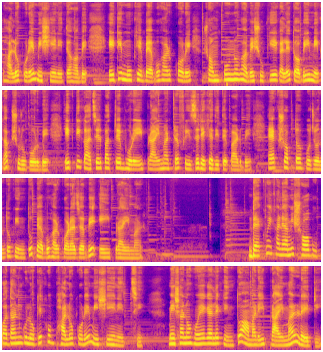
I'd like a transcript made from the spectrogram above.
ভালো করে মিশিয়ে নিতে হবে। এটি মুখে ব্যবহার করে সম্পূর্ণভাবে শুকিয়ে গেলে তবেই মেকআপ শুরু করবে। একটি কাচের পাত্রে ভরে এই প্রাইমারটা ফ্রিজে রেখে দিতে পারবে। এক সপ্তাহ পর্যন্ত কিন্তু ব্যবহার করা যাবে এই প্রাইমার। দেখো, এখানে আমি সব উপাদানগুলোকে খুব ভালো করে মিশিয়ে নিচ্ছি। মেশানো হয়ে গেলে কিন্তু আমার এই প্রাইমার রেডি।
